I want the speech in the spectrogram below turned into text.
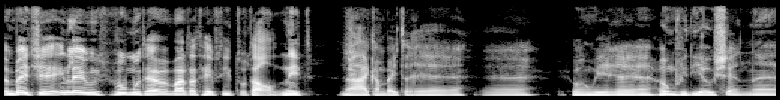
een beetje inlevingsgevoel moeten hebben, maar dat heeft hij totaal niet. Nou, hij kan beter eh, eh, gewoon weer eh homevideo's en uh,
